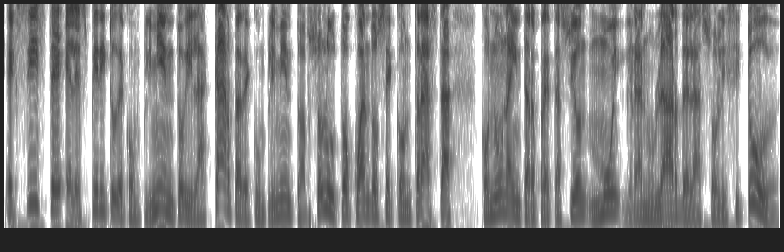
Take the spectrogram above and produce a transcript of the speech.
Existe el espíritu de cumplimiento y la carta de cumplimiento absoluto cuando se contrasta con una interpretación muy granular de la solicitud.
